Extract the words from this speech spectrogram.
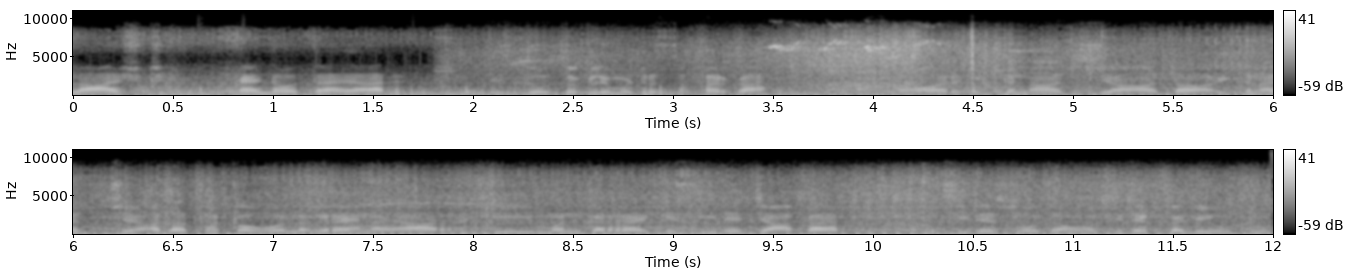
लास्ट एंड होता है यार। इस 200 किलोमीटर सफ़र का। और इतना ज़्यादा इतना ज़्यादा थका हुआ लग रहा है ना यार कि मन कर रहा है कि सीधे जाकर सीधे सो जाऊँ सीधे कल ही उठूँ।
